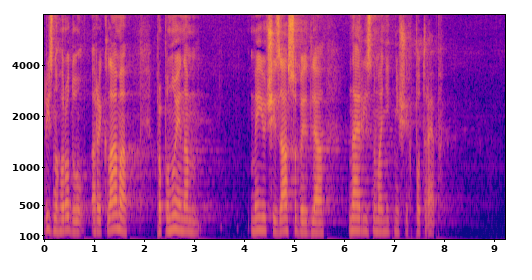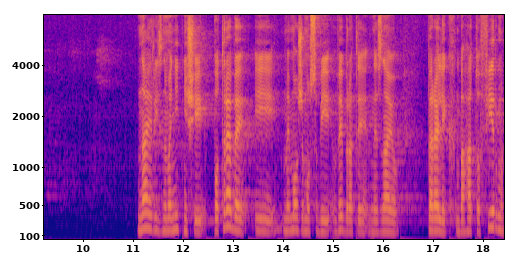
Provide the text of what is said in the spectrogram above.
різного роду реклама пропонує нам миючі засоби для найрізноманітніших потреб. Найрізноманітніші потреби, і ми можемо собі вибрати, не знаю, перелік багато фірм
